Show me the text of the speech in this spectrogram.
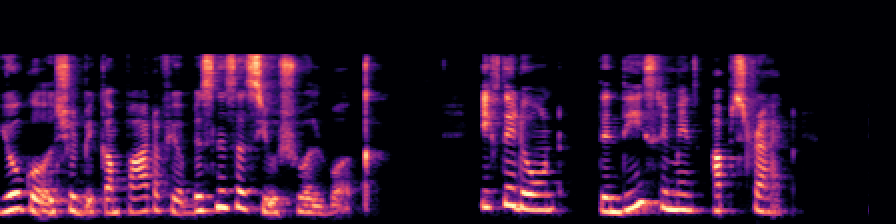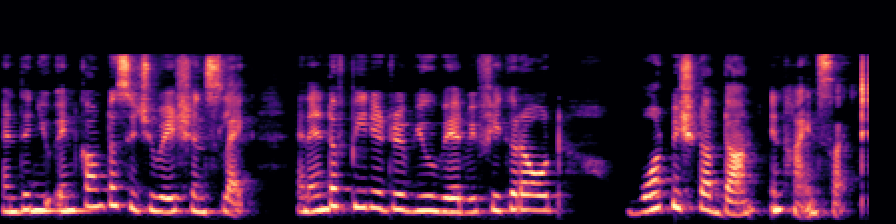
Your goals should become part of your business as usual work. If they don't, then these remain abstract and then you encounter situations like an end of period review where we figure out what we should have done in hindsight.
